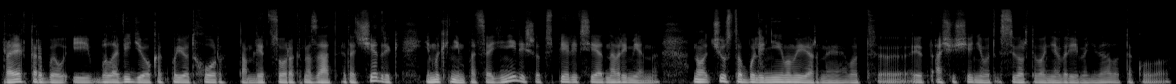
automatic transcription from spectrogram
проектор был, и было видео, как поет хор там лет 40 назад этот «Щедрик», и мы к ним подсоединились, чтобы спели все одновременно. Но чувства были неимоверные, вот э, ощущение вот свертывания времени, да, вот такого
